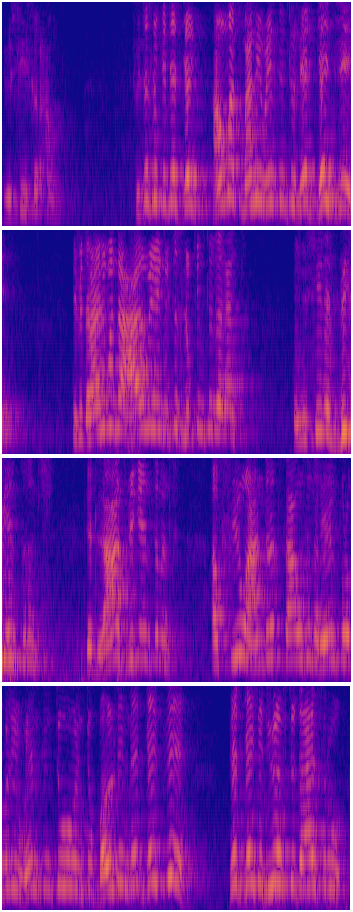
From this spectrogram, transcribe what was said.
you see Fir'aun. If you just look at that gate, how much money went into that gate there? If you're driving on the highway and you're just looking to the right, and you see that big entrance, that large big entrance, a few hundred thousand rand probably went into, into building that gate there. That gate that you have to drive through.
